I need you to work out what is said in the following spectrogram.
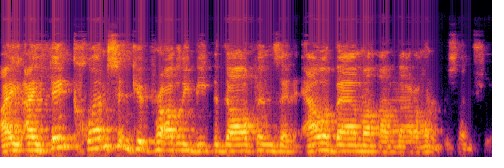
I, I think Clemson could probably beat the Dolphins, and Alabama, I'm not 100 percent sure.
